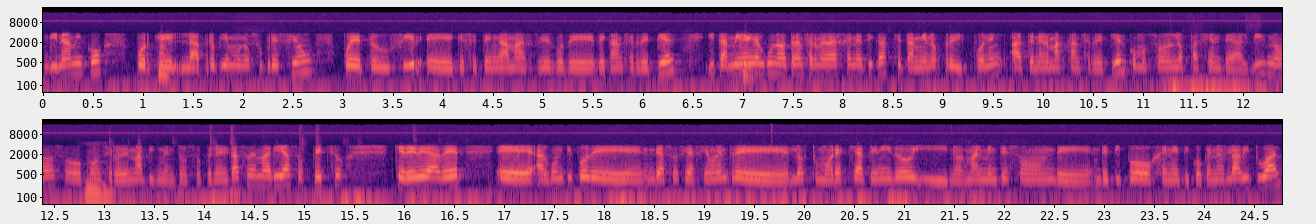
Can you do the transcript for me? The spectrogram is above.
dinámico porque mm. la propia inmunosupresión puede producir eh, que se tenga más riesgo de, cáncer de piel y también hay algunas otras enfermedades genéticas que también nos predisponen a tener más cáncer de piel como son los pacientes albinos o con mm. serodema pigmentoso. Pero en el caso de María sospecho que debe haber eh, algún tipo de, asociación entre los tumores que ha tenido y normalmente son de, tipo genético, que no es lo habitual,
